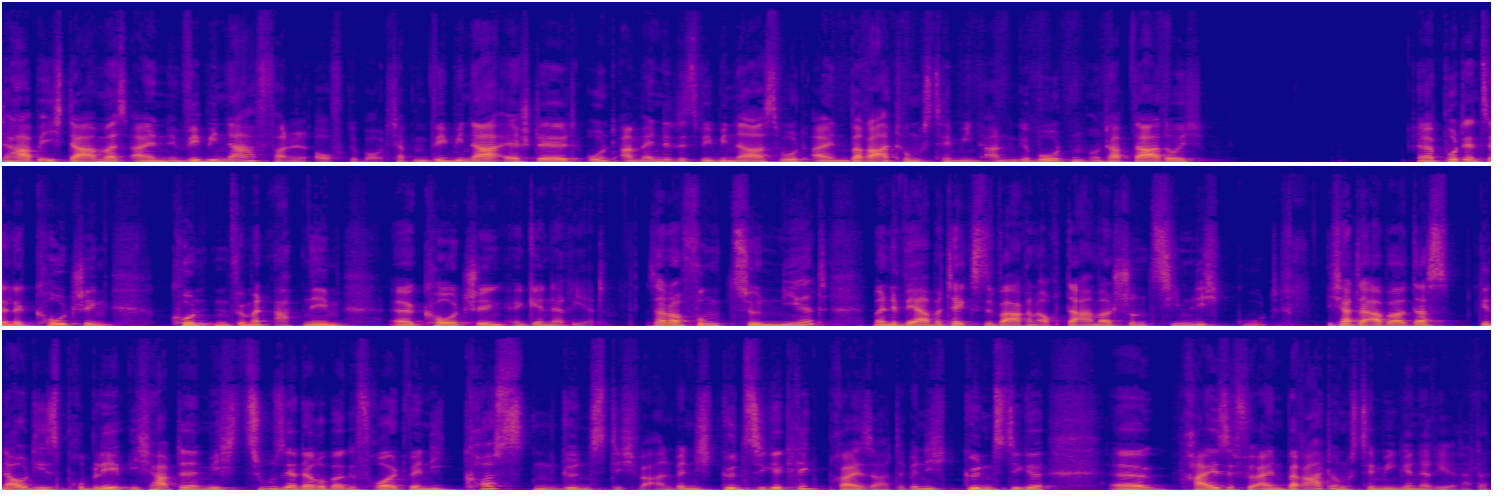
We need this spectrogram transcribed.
da habe ich damals einen Webinar-Funnel aufgebaut. Ich habe ein Webinar erstellt und am Ende des Webinars wurde ein Beratungstermin angeboten und habe dadurch äh, potenzielle Coaching-Kunden für mein Abnehmen-Coaching äh, generiert. Es hat auch funktioniert. Meine Werbetexte waren auch damals schon ziemlich gut. Ich hatte aber das genau dieses Problem. Ich hatte mich zu sehr darüber gefreut, wenn die Kosten günstig waren, wenn ich günstige Klickpreise hatte, wenn ich günstige äh, Preise für einen Beratungstermin generiert hatte.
